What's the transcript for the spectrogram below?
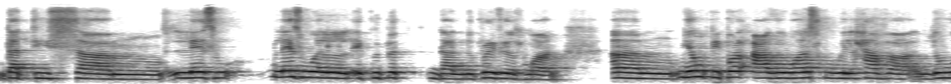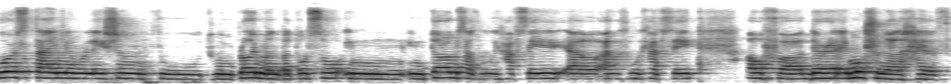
that is um, less less well equipped than the previous one um, young people are the ones who will have uh, the worst time in relation to, to employment, but also in, in terms, as we have said, uh, as we have said, of uh, their emotional health.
